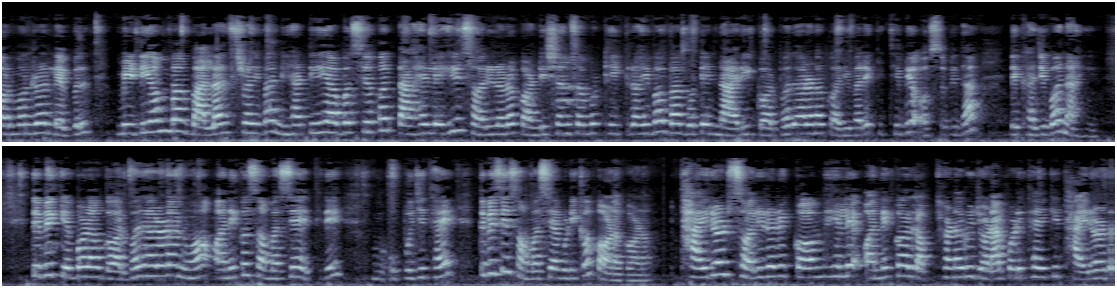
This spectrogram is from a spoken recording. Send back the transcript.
ହରମୋନର ଲେବଲ ମିଡିୟମ ବା ବାଲାନ୍ସ ରହିବା करवा निवश्यकता ही शरीर कंडीशन सब ठीक रहा गोटे नारी गर्भधारण कर असुविधा देखा ना तेज केवल गर्भधारण नुह अनेक समस्या एपजी थाए तेज से समस्या गुड कण कण थरएड शरीर कम हेले अनेक लक्षण रू जना पड़ी था कि थरएड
